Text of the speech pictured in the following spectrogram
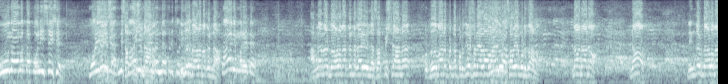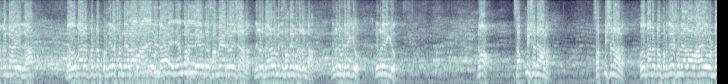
മൂന്നാമത്തെ പോലീസ് സ്റ്റേഷൻ. ഇന്ന് കാര്യം ബഹളം കാര്യം പറയട്ടെ. അംഗങ്ങൾ ബഹളമാക്കേണ്ട കാര്യമില്ല. സബ്മിഷനാണ് ബഹുമാനപ്പെട്ട പ്രതിപക്ഷ നേതാവായതുകൊണ്ട് സമയം കൊടുത്താണ്. നോ നോ നോ നോ നിങ്ങൾ ബഹളമാക്കേണ്ട കാര്യമില്ല. ബഹുമാനപ്പെട്ട പ്രതിപക്ഷ നേതാവായതുകൊണ്ട് അദ്ദേഹത്തിന് സമയം അനുവദിച്ചാണ്. നിങ്ങൾ ബഹളം വെച്ച് സമയം കൊടുക്കണ്ട. നിങ്ങൾ ഇവിടെ ഇരിക്കൂ. നിങ്ങൾ ഇരിക്കൂ. നോ സബ്മിഷനാണ്. സബ്മിഷനാണ്. ബഹുമാനപ്പെട്ട പ്രതിപക്ഷ നേതാവായതുകൊണ്ട്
